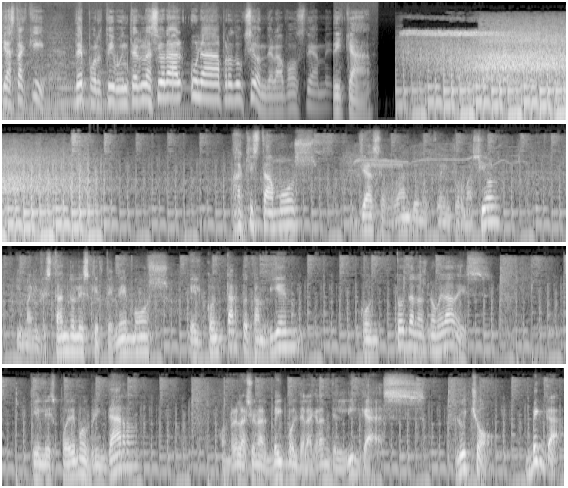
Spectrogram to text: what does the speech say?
Y hasta aquí Deportivo Internacional, una producción de La Voz de América. Aquí estamos ya cerrando nuestra información y manifestándoles que tenemos el contacto también con todas las novedades que les podemos brindar con relación al béisbol de las grandes ligas. Lucho, venga.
